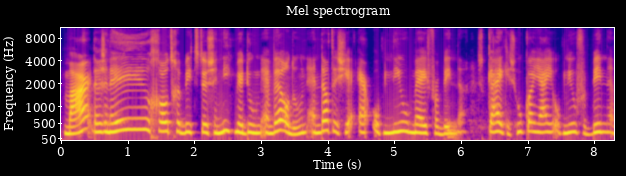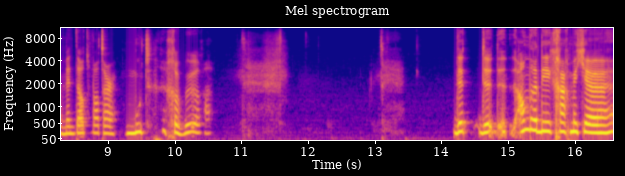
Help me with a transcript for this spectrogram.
Maar er is een heel groot gebied tussen niet meer doen en wel doen. En dat is je er opnieuw mee verbinden. Dus kijk eens, hoe kan jij je opnieuw verbinden met dat wat er moet gebeuren? De, de, de andere die ik graag met je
